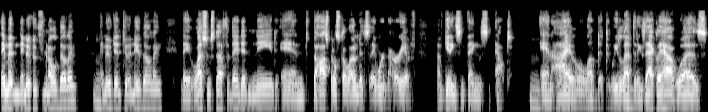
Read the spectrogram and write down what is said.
they moved, they moved from an old building, mm. they moved into a new building, they left some stuff that they didn't need, and the hospital still owned it, so they weren't in a hurry of of getting some things out. Mm. And I loved it. We left it exactly how it was.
